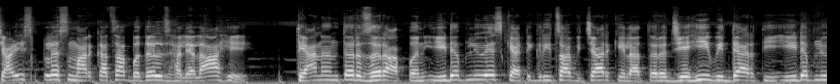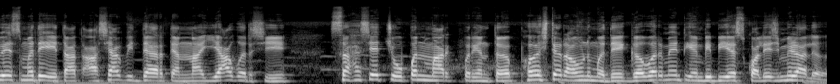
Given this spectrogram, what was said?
चाळीस प्लस मार्काचा बदल झालेला आहे. त्यानंतर जर आपण ई डब्ल्यू एस कॅटेगरीचा विचार केला तर जेही विद्यार्थी ई डब्ल्यू एसमध्ये येतात अशा विद्यार्थ्यांना यावर्षी सहाशे चोपन्न मार्कपर्यंत फर्स्ट राऊंडमध्ये government M B B S college मिळालं.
